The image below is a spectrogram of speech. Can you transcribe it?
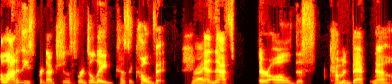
A lot of these productions were delayed because of COVID, right? And that's they're all this coming back now.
